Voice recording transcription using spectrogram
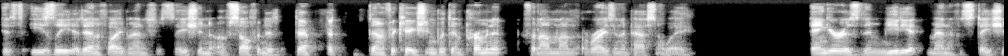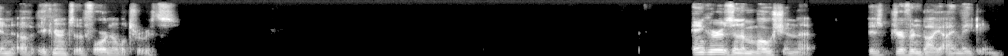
It's easily identified manifestation of self identification with impermanent phenomenon arising and passing away. Anger is the immediate manifestation of ignorance of Four Noble Truths. Anger is an emotion that is driven by I making.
